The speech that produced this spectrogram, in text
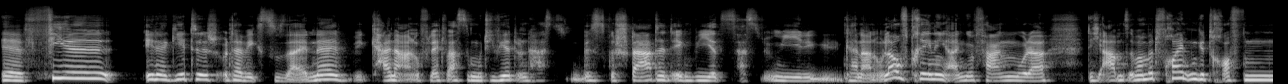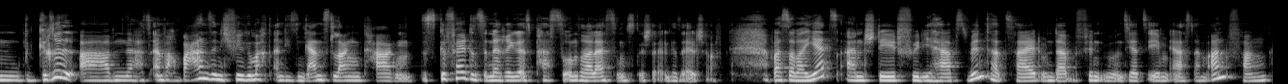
äh, viel energetisch unterwegs zu sein. Ne? Keine Ahnung, vielleicht warst du motiviert und hast bist gestartet, irgendwie jetzt hast du irgendwie, keine Ahnung, Lauftraining angefangen oder dich abends immer mit Freunden getroffen, Grillabende, hast einfach wahnsinnig viel gemacht an diesen ganz langen Tagen. Das gefällt uns in der Regel, es passt zu unserer Leistungsgesellschaft. Was aber jetzt ansteht für die Herbst-Winterzeit, und da befinden wir uns jetzt eben erst am Anfang,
